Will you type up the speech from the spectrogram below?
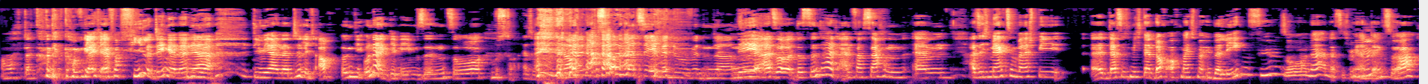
Oh, da, da kommen gleich einfach viele Dinge, ne, die, ja. mir, die mir natürlich auch irgendwie unangenehm sind. So. Musst du, also genau, wenn du das erzählen, wenn du, wenn du da. Nee, also das sind halt einfach Sachen. Ähm, also ich merke zum Beispiel, äh, dass ich mich dann doch auch manchmal überlegen fühle, so, ne, dass ich mir mhm. denke, so, ja,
